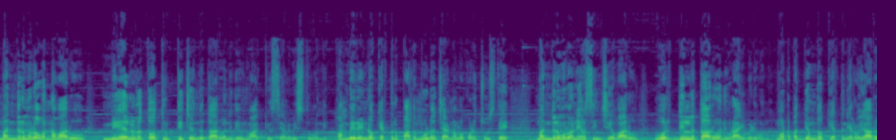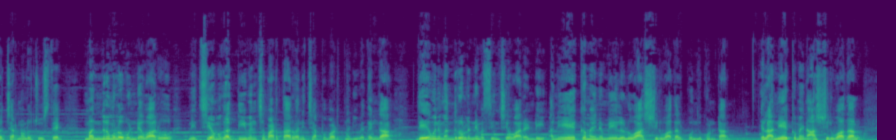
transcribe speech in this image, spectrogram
మందిరములో ఉన్నవారు మేలులతో తృప్తి చెందుతారు అని దేవుని వాక్యం సెలవిస్తూ ఉంది. తొంభై రెండో కీర్తన పదమూడో చరణంలో కూడా చూస్తే మందిరములో నివసించేవారు వర్ధిల్లుతారు అని వ్రాయబడి ఉంది. నూట పద్దెనిమిదో కీర్తన ఇరవై ఆరో చరణంలో చూస్తే మందిరములో ఉండేవారు నిశ్చయముగా దీవించబడతారు అని చెప్పబడుతున్నాడు ఈ విధంగా దేవుని మందిరంలో నివసించేవారండి అనేకమైన మేలులు ఆశీర్వాదాలు పొందుకుంటారు. ఇలా అనేకమైన ఆశీర్వాదాలు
